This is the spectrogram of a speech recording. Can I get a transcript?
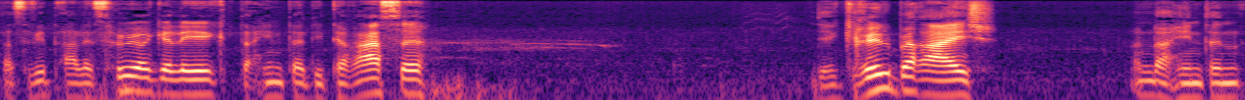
Das wird alles höher gelegt. Dahinter die Terrasse, der Grillbereich. Und da hinten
